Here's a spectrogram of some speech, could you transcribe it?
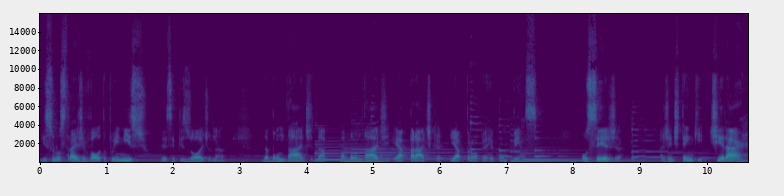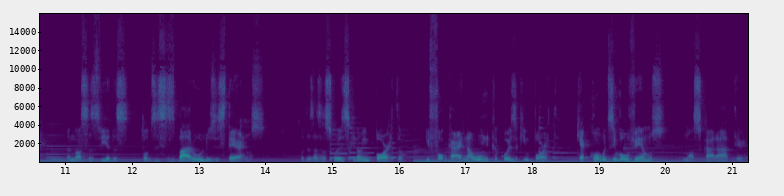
Isso nos traz de volta para o início desse episódio, né? Da bondade. Da, a bondade é a prática e a própria recompensa. Ou seja, a gente tem que tirar das nossas vidas todos esses barulhos externos, todas essas coisas que não importam e focar na única coisa que importa, que é como desenvolvemos nosso caráter,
